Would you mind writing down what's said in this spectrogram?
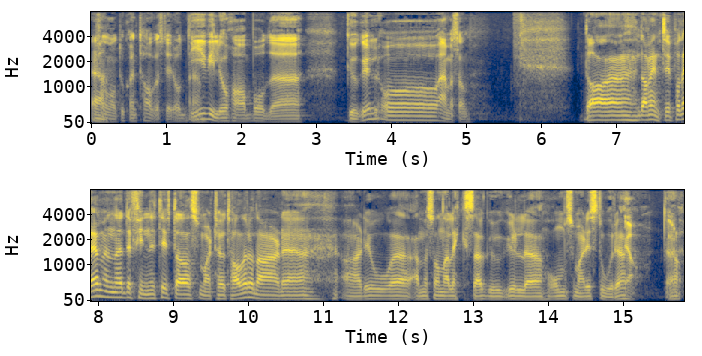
Ja. sånn at du kan talestyre. Og de vil jo ha både Google og Amazon. Da, da venter vi på det, men definitivt da smarthøyttaler. Og da er det, er det jo eh, Amazon, Alexa, Google, eh, Home som er de store. Ja, det er Ja. det.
